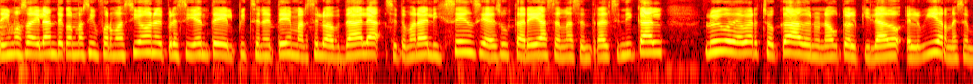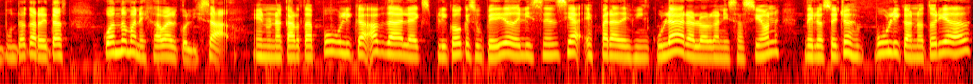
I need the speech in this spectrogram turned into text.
Seguimos adelante con más información. El presidente del PIT-CNT, Marcelo Abdala, se tomará licencia de sus tareas en la central sindical luego de haber chocado en un auto alquilado el viernes en Punta Carretas cuando manejaba alcoholizado. En una carta pública, Abdala explicó que su pedido de licencia es para desvincular a la organización de los hechos de pública notoriedad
